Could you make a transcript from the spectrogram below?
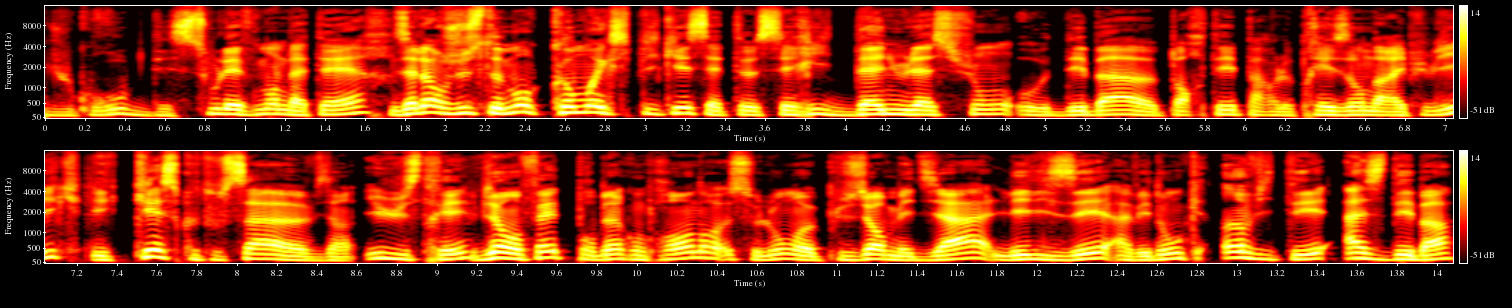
du groupe des soulèvements de la Terre. Mais alors justement, comment expliquer cette série d'annulations au débat porté par le président de la République? Et qu'est-ce que tout ça vient illustrer? Eh bien en fait, pour bien comprendre, selon plusieurs médias, l'Élysée avait donc invité à ce débat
